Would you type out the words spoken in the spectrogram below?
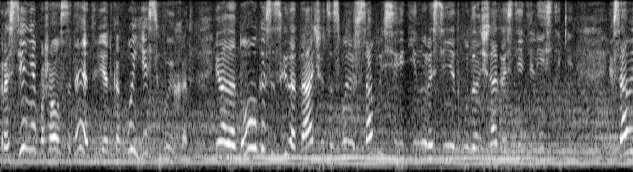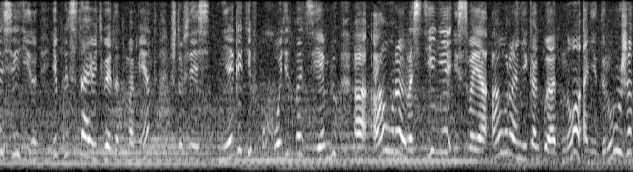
растение, пожалуйста, дай ответ, какой есть выход. И надо долго сосредотачиваться, смотришь в самую середину растения, откуда начинают расти эти листики и в самую середину. И представить в этот момент, что весь негатив уходит под землю, а аура растения и своя аура, они как бы одно, они дружат.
